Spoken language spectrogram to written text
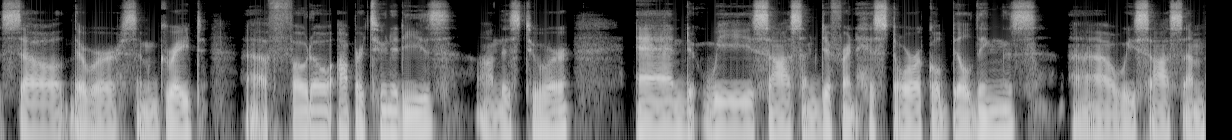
So there were some great uh, photo opportunities on this tour and we saw some different historical buildings. Uh, we saw some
